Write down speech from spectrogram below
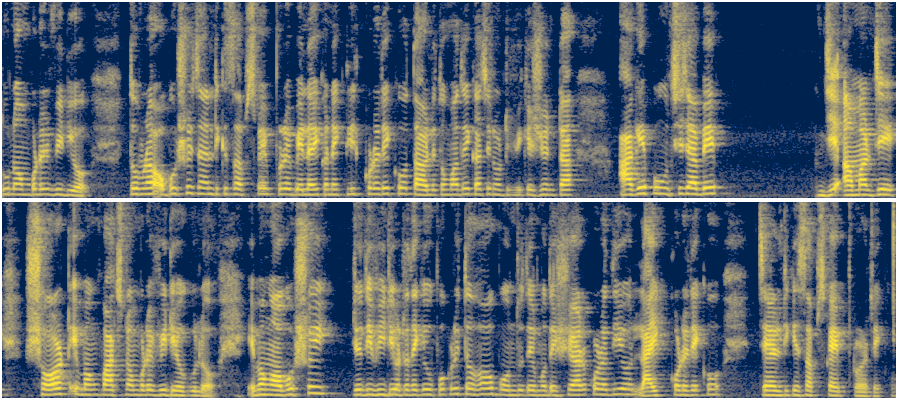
দু নম্বরের ভিডিও। তোমরা অবশ্যই চ্যানেলটিকে সাবস্ক্রাইব করে বেল আইকনে ক্লিক করে রেখো, তাহলে তোমাদের কাছে নোটিফিকেশনটা আগে পৌঁছে যাবে যে আমার যে শর্ট এবং পাঁচ নম্বরের ভিডিওগুলো। এবং অবশ্যই যদি ভিডিওটা দেখে উপকৃত হও, বন্ধুদের মধ্যে শেয়ার করে দিও লাইক করে রেখো চ্যানেলটিকে সাবস্ক্রাইব করে রেখো।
